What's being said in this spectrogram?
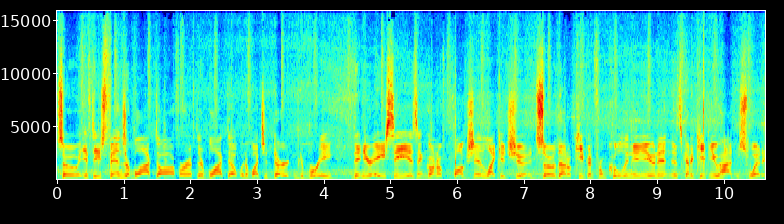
So if these fins are blocked off or if they're blocked up with a bunch of dirt and debris, then your AC isn't gonna function like it should. So that'll keep it from cooling your unit and it's gonna keep you hot and sweaty.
